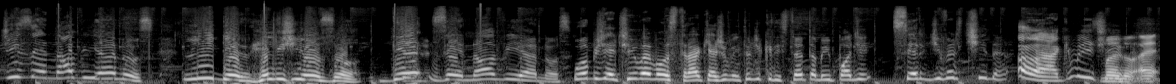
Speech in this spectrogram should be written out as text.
19 anos, líder religioso. 19 anos. O objetivo é mostrar que a juventude cristã também pode ser divertida. Ah, que bonitinho. Mano, é.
